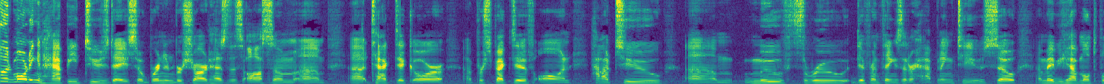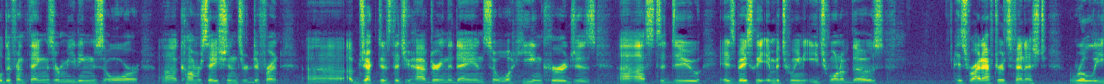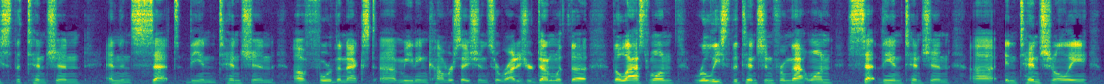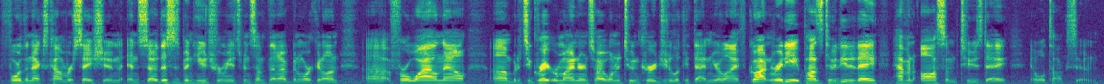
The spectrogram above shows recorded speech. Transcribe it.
Good morning and happy Tuesday. So, Brendon Burchard has this awesome um, uh, tactic or uh, perspective on how to um, move through different things that are happening to you. So, uh, maybe you have multiple different things or meetings or uh, conversations or different uh, objectives that you have during the day. And so, what he encourages uh, us to do is basically in between each one of those is right after it's finished, release the tension and then set the intention of for the next uh, meeting conversation. So right as you're done with the the last one, release the tension from that one, set the intention uh, intentionally for the next conversation. And so this has been huge for me. It's been something I've been working on uh, for a while now. Um, but it's a great reminder, and so I wanted to encourage you to look at that in your life. Go out and radiate positivity today. Have an awesome Tuesday, and we'll talk soon.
